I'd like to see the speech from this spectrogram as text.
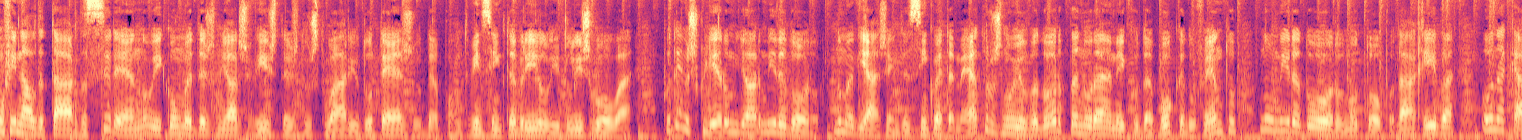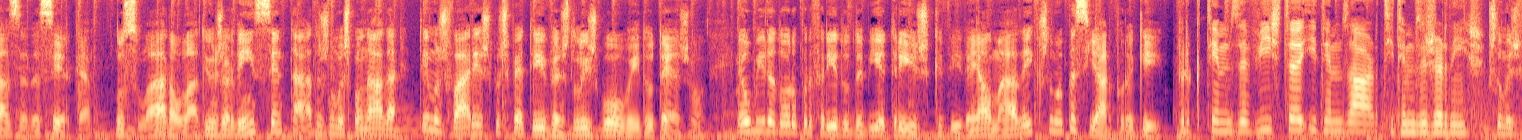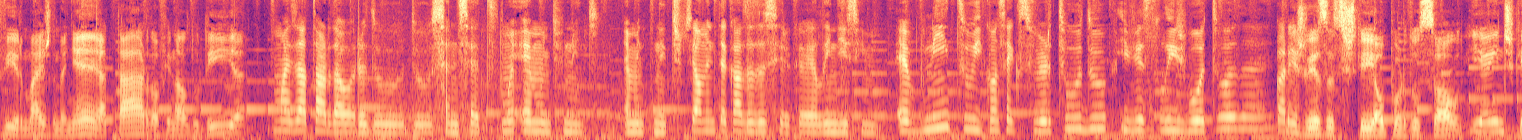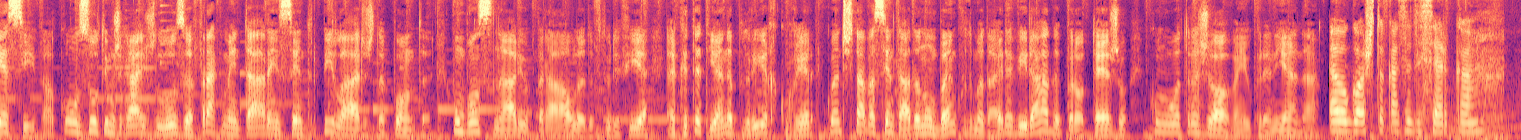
um final de tarde sereno e com uma das melhores vistas do estuário do Tejo, da Ponte 25 de Abril e de Lisboa, podemos escolher o melhor miradouro numa viagem de 50 metros no elevador panorâmico da Boca do Vento, num miradouro no topo da Arriba ou na Casa da Cerca. No solar, ao lado de um jardim, sentados numa esplanada, temos várias perspectivas de Lisboa e do Tejo. É o miradouro preferido da Beatriz, que vive em Almada e costuma passear por aqui. Porque temos a vista e temos a arte e temos os jardins. Costumas vir mais de manhã, à tarde, ao final do dia? Mais à tarde, à hora do, do sunset. É muito bonito. É muito bonito, especialmente a Casa da Cerca, é lindíssimo. É bonito e consegue-se ver tudo e vê-se Lisboa toda. Várias vezes assisti ao pôr do sol e é inesquecível, com os últimos raios de luz a fragmentarem-se entre pilares da ponta. Um bom cenário para a aula de fotografia a que Tatiana poderia recorrer quando estava sentada num banco de madeira virada para o Tejo com outra jovem ucraniana. Eu gosto da Casa da Cerca,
